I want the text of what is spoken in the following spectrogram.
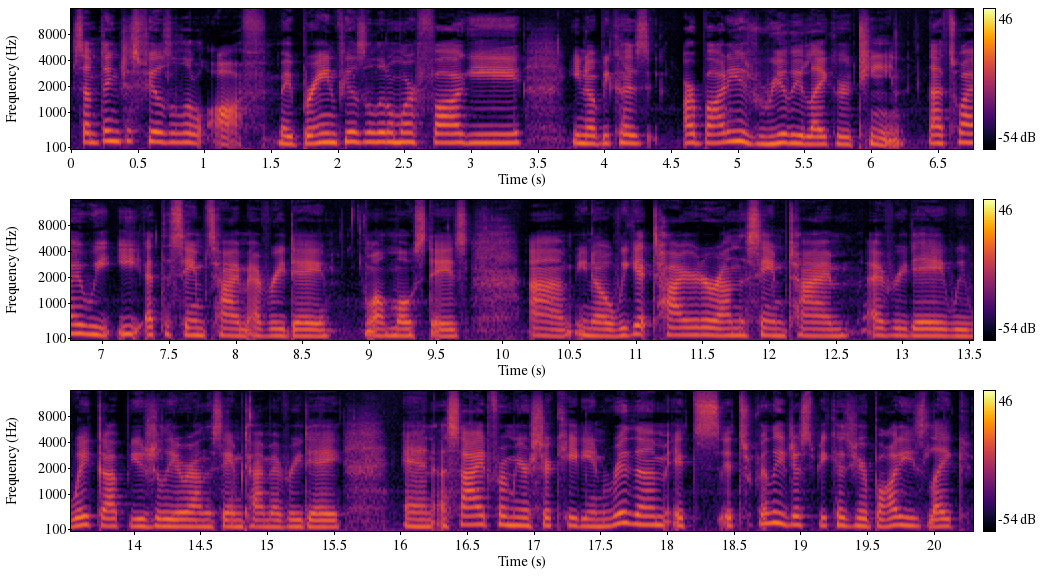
something just feels a little off. My brain feels a little more foggy, you know, because our bodies really like routine. That's why we eat at the same time every day. Well, most days. Um, you know, we get tired around the same time every day. We wake up usually around the same time every day. And aside from your circadian rhythm, it's it's really just because your body's like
